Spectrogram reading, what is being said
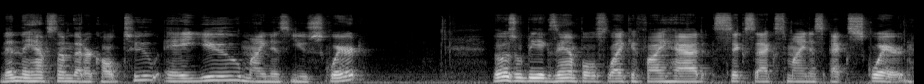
Then they have some that are called 2au minus u squared. Those would be examples like if I had 6x minus x squared.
